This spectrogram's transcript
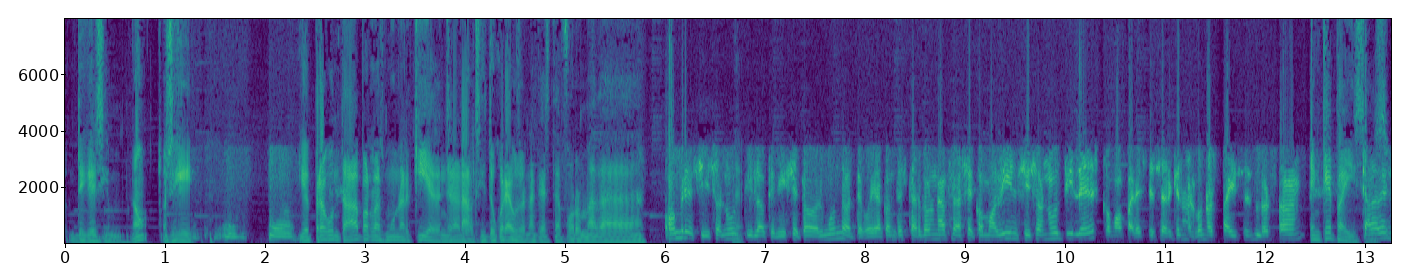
diguéssim, no? O sigui, Mm, jo et preguntava per les monarquies en general, si tu creus en aquesta forma de... Hombre, si son útiles, lo que dice todo el mundo, te voy a contestar con una frase comodín, si son útiles, como parece ser que en algunos países lo son, En què països? cada vez,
